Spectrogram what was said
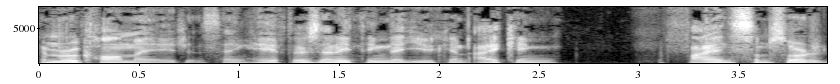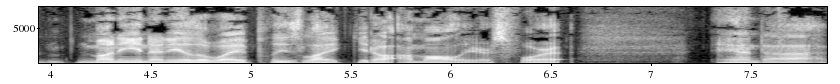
i remember calling my agent saying hey if there's anything that you can i can find some sort of money in any other way please like you know i'm all ears for it. And uh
